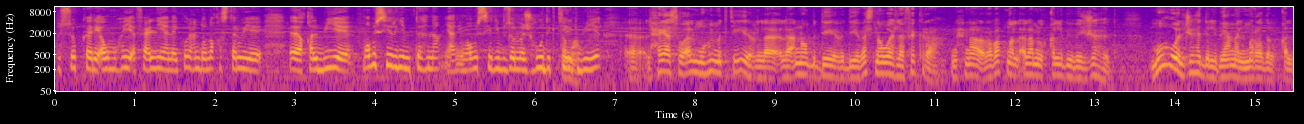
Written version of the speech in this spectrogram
بالسكري أو مهيئ فعليا ليكون عنده نقص تروية آه، قلبية ما بيصير يمتهنها يعني ما بيصير يبذل مجهود كثير كبير. الحقيقة سؤال مهم كثير لأنه بدي بدي بس نوه لفكرة. نحن ربطنا الألم القلبي بالجهد. مو هو الجهد اللي بيعمل مرض القلب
